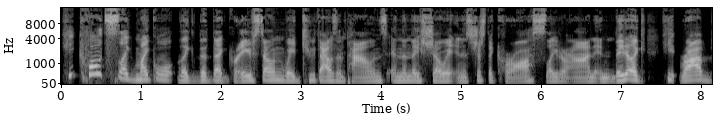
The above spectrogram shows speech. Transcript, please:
he quotes like Michael, like the, that gravestone weighed two thousand pounds, and then they show it, and it's just a cross later on, and they like he Rob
